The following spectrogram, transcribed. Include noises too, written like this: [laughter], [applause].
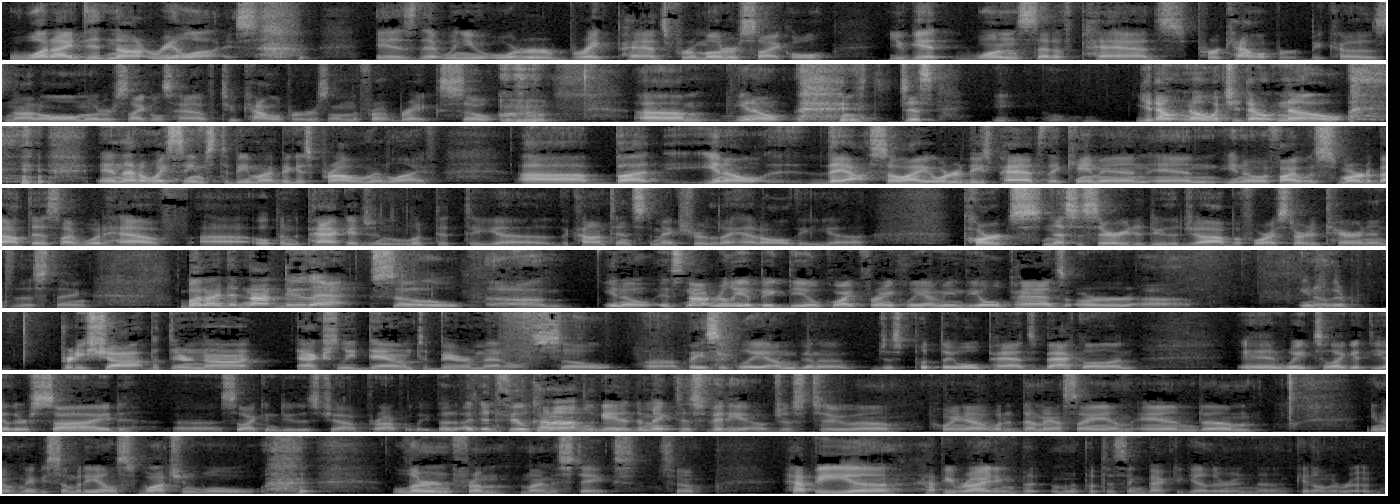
What I did not realize [laughs] is that when you order brake pads for a motorcycle, you get one set of pads per caliper because not all motorcycles have two calipers on the front brakes. So. [clears throat] um, you know, [laughs] just you don't know what you don't know, [laughs] and that always seems to be my biggest problem in life. Uh, but you know, yeah. So I ordered these pads. They came in, and you know, if I was smart about this, I would have uh, opened the package and looked at the uh, the contents to make sure that I had all the uh, parts necessary to do the job before I started tearing into this thing. But I did not do that. So, um, you know, it's not really a big deal, quite frankly. I mean, the old pads are, uh, you know, they're pretty shot, but they're not actually down to bare metal. So, uh, basically, I'm going to just put the old pads back on and wait till I get the other side uh, so I can do this job properly. But I did feel kind of obligated to make this video just to uh, point out what a dumbass I am and. Um, you know, maybe somebody else watching will [laughs] learn from my mistakes. So happy, uh, happy riding, but I'm going to put this thing back together and uh, get on the road.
